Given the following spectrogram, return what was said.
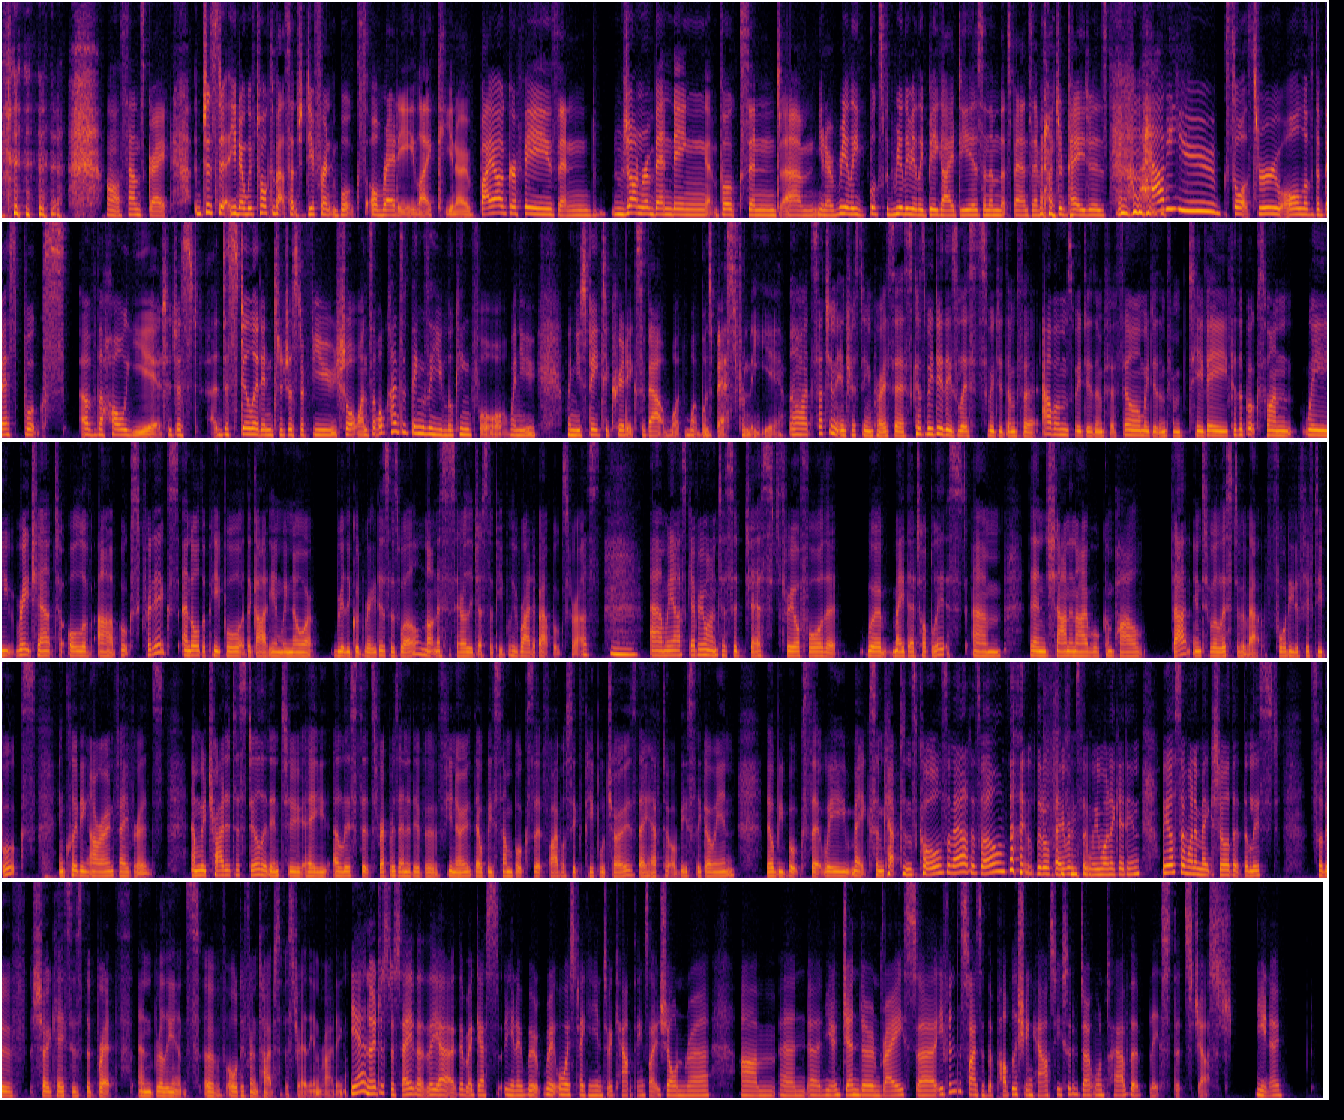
oh, sounds great. Just uh, you know, we've talked about such different books already, like you know, biographies and genre bending books, and um, you know, really books with really really big ideas in them that span seven hundred pages. How do you sort through all of the best books of the whole year to just uh, distill it into just a few short ones. what kinds of things are you looking for when you when you speak to critics about what what was best from the year? Oh, it's such an interesting process because we do these lists. We do them for albums, we do them for film, we do them from TV. For the books one, we reach out to all of our books critics and all the people at the Guardian we know are really good readers as well, not necessarily just the people who write about books for us. Mm. And we ask everyone to suggest three or four that were made their top list. Um, then Sian and I will compile that into a list of about 40 to 50 books, including our own favorites. And we try to distill it into a, a list that's representative of, you know, there'll be some books that five or six people chose. They have to obviously go in. There'll be books that we make some captain's calls about as well, little favorites that we want to get in. We also want to make sure that the list sort of showcases the breadth and brilliance of all different types of Australian writing. Yeah, no, just to say that, yeah, I guess, you know, we're, we're always taking into account things like genre um, and, uh, you know, gender and race, uh, even the size of the publishing house. You sort of don't want to have a list that's just, you know,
